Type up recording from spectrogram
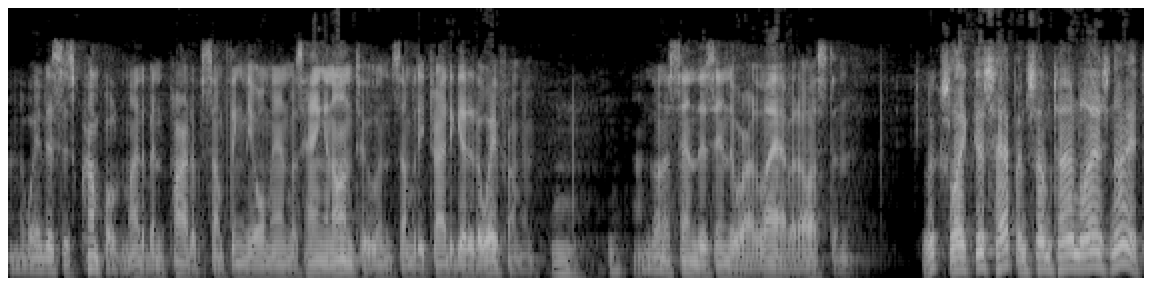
And the way this is crumpled might have been part of something the old man was hanging on to, and somebody tried to get it away from him. Mm. I'm going to send this into our lab at Austin. Looks like this happened sometime last night.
